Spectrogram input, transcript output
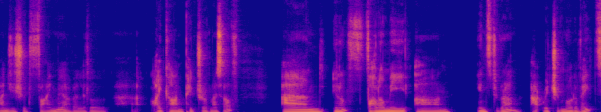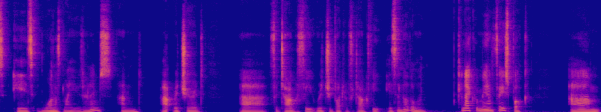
and you should find me. I have a little uh, icon picture of myself. And, you know, follow me on Instagram at Richard Motivates is one of my usernames, and at Richard uh, Photography, Richard Butler Photography is another one. Connect with me on Facebook. Um,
